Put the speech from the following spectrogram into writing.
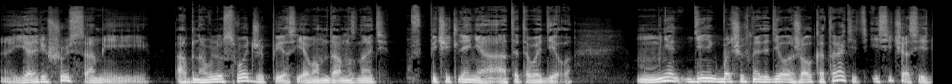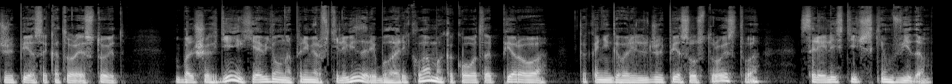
я решусь сам и обновлю свой GPS, я вам дам знать впечатления от этого дела. Мне денег больших на это дело жалко тратить, и сейчас есть GPS, которые стоят больших денег. Я видел, например, в телевизоре была реклама какого-то первого, как они говорили, GPS-устройства с реалистическим видом.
